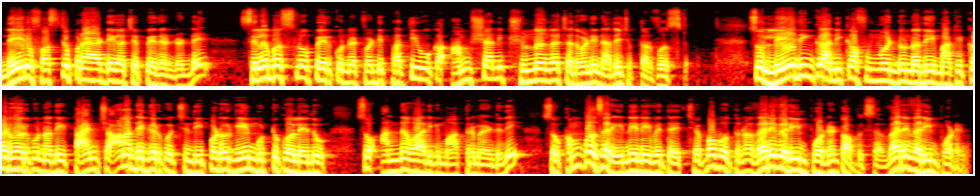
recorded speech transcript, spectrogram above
నేను ఫస్ట్ ప్రయారిటీగా చెప్పేది ఏంటంటే సిలబస్లో పేర్కొన్నటువంటి ప్రతి ఒక్క అంశాన్ని క్షుణ్ణంగా చదవండి నేను అదే చెప్తాను ఫస్ట్. సో లేదు ఇంకా అనికాఫ్ మూమెంట్ ఉన్నది మాకు ఇక్కడి వరకు ఉన్నది టైం చాలా దగ్గరకు వచ్చింది ఇప్పటివరకు ఏం ముట్టుకోలేదు. సో అన్నవారికి మాత్రమే అండి ఇది. సో కంపల్సరీ నేను ఏవైతే చెప్పబోతున్నా very very important topics very very important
